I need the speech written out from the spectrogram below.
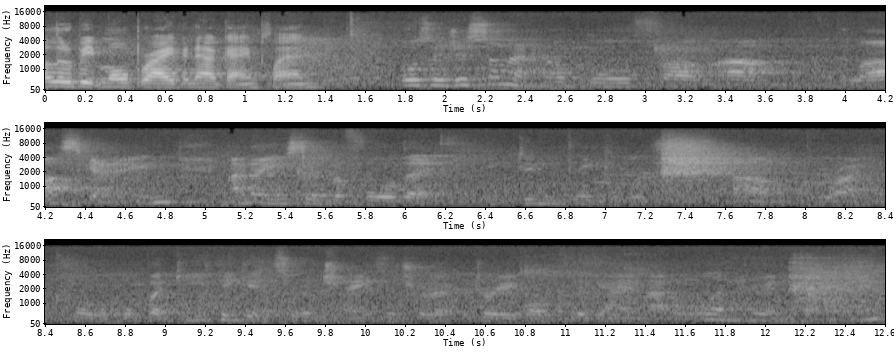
a little bit more brave in our game plan. Also, just on that held ball from um, the last game, I know you said before that you didn't think it was right call, but do you think it sort of changed the trajectory of the game at all and who ended up winning?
